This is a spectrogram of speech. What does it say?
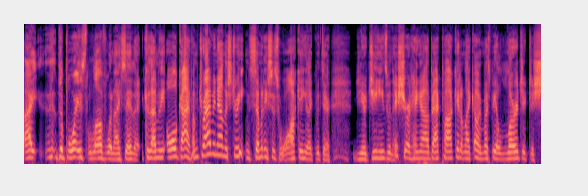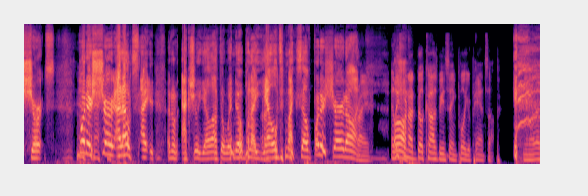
I, the boys love when I say that because I'm the old guy. If I'm driving down the street and somebody's just walking like with their, you know, jeans with their shirt hanging out of the back pocket, I'm like, oh, he must be allergic to shirts. Put a shirt. I don't, I, I don't actually yell out the window, but I yell to myself, put a shirt on. Right. At least Oh. we're not Bill Cosby and saying pull your pants up. You know,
